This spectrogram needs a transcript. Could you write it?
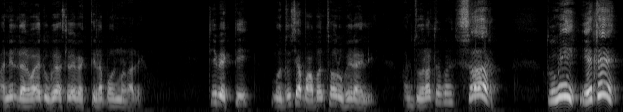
अनिल दरवाज्यात उभे असलेल्या व्यक्तीला पाहून म्हणाले. ती व्यक्ती मधूच्या बाबांच्यावर उभी राहिली आणि जोरात सर तुम्ही येथे?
